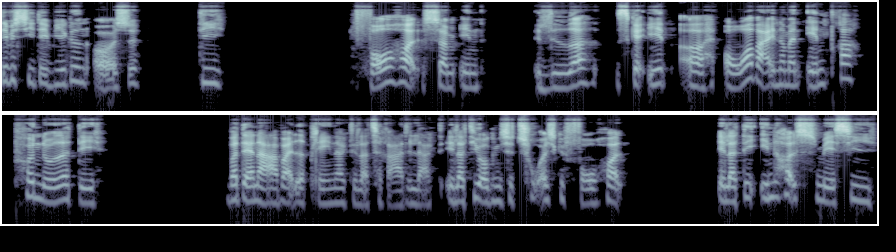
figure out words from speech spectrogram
Det vil sige, det er i virkeligheden også de forhold, som en leder skal ind og overveje, når man ændrer på noget af det. Hvordan arbejdet er planlagt eller tilrettelagt, eller de organisatoriske forhold, eller det indholdsmæssige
